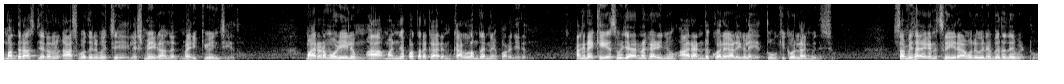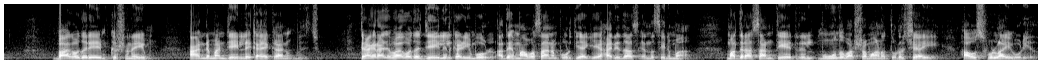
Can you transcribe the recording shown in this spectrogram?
മദ്രാസ് ജനറൽ ആശുപത്രിയിൽ വെച്ച് ലക്ഷ്മികാന്തൻ മരിക്കുകയും ചെയ്തു. മരണമൊഴിയിലും ആ മഞ്ഞപ്പത്രക്കാരൻ കള്ളം തന്നെ പറഞ്ഞിരുന്നു. അങ്ങനെ കേസ് വിചാരണ കഴിഞ്ഞു. ആ രണ്ട് കൊലയാളികളെ തൂക്കിക്കൊല്ലാൻ വിധിച്ചു. സംവിധായകൻ ശ്രീരാമുലുവിനെ വെറുതെ വിട്ടു. ഭാഗവതരെയും കൃഷ്ണനെയും ആൻഡമാൻ ജയിലിലേക്ക് അയക്കാനും വിധിച്ചു. ത്യാഗരാജ ഭാഗവത ജയിലിൽ കഴിയുമ്പോൾ അദ്ദേഹം അവസാനം പൂർത്തിയാക്കിയ ഹരിദാസ് എന്ന സിനിമ മദ്രാസ് സൺ തിയേറ്ററിൽ മൂന്ന് വർഷമാണ് തുടർച്ചയായി ഹൗസ്ഫുള്ളായി ഓടിയത്.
